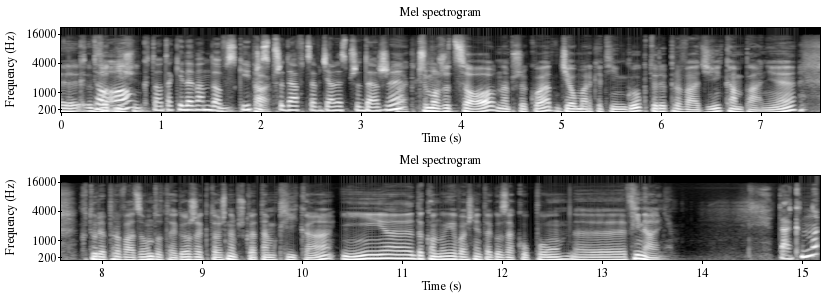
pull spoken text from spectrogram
e, Kto, odniesieniu... kto taki Lewandowski, Tak. czy sprzedawca w dziale sprzedaży? Tak, czy może co, na przykład dział marketingu, który prowadzi kampanie, które prowadzą do tego, że ktoś na przykład tam klika i e, dokonuje właśnie tego zakupu e, finalnie. Tak, no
